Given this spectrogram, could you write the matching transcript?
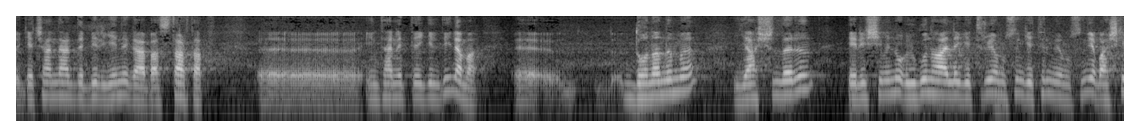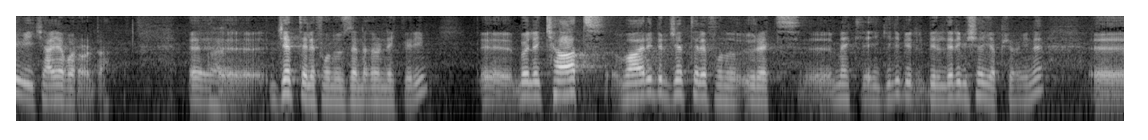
Ee, geçenlerde bir yeni galiba startup e, internetle ilgili değil ama e, donanımı yaşlıların erişimine uygun hale getiriyor musun getirmiyor musun diye başka bir hikaye var orada. Ee, Cep telefonu üzerinden örnek vereyim. Ee, böyle kağıt vari bir cep telefonu üretmekle ilgili bir birileri bir şey yapıyor yine. Ee,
